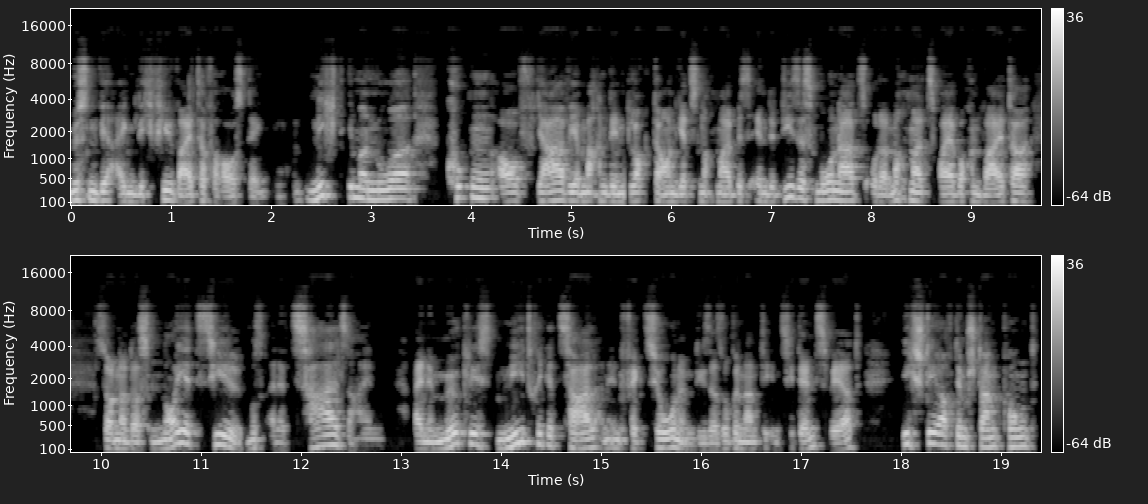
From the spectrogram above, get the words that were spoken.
müssen wir eigentlich viel weiter vorausdenken und nicht immer nur gucken auf, ja, wir machen den Lockdown jetzt nochmal bis Ende dieses Monats oder nochmal zwei Wochen weiter, sondern das neue Ziel muss eine Zahl sein, eine möglichst niedrige Zahl an Infektionen, dieser sogenannte Inzidenzwert. Ich stehe auf dem Standpunkt,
